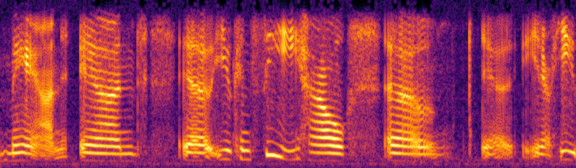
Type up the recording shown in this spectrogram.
man, and uh, you can see how. Uh, uh, you know, he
